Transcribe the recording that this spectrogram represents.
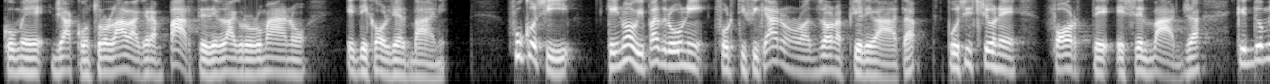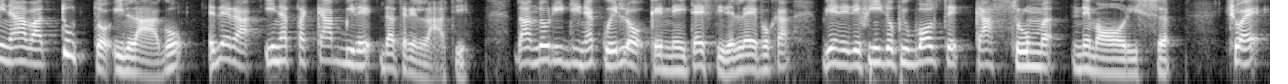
come già controllava gran parte dell'agro romano e dei colli albani. Fu così che i nuovi padroni fortificarono la zona più elevata, posizione forte e selvaggia che dominava tutto il lago ed era inattaccabile da tre lati, dando origine a quello che nei testi dell'epoca viene definito più volte Castrum Nemoris, cioè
